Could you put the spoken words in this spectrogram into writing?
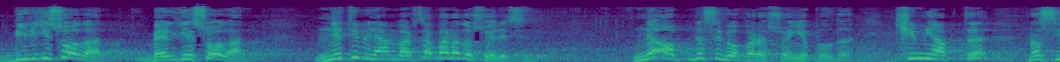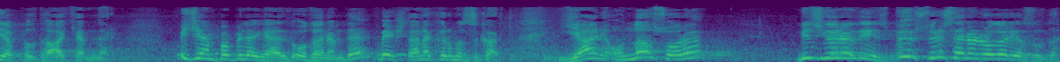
bilgisi olan, belgesi olan, neti bilen varsa bana da söylesin. Ne nasıl bir operasyon yapıldı? Kim yaptı? Nasıl yapıldı hakemler? Bir Cem Papile geldi o dönemde. Beş tane kırmızı kart. Yani ondan sonra biz görevdeyiz. Bir sürü senaryolar yazıldı.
